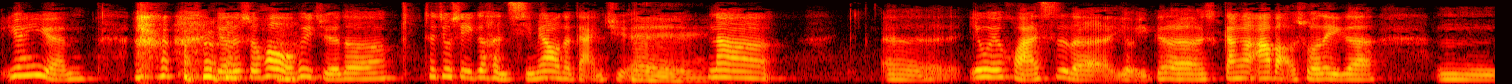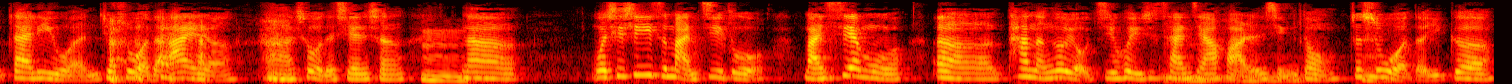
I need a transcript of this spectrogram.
渊源，有的时候我会觉得这就是一个很奇妙的感觉。对。那呃，因为华视的有一个刚刚阿宝说的一个，嗯，戴立文就是我的爱人 啊、呃，是我的先生。嗯。那我其实一直蛮嫉妒。蛮羡慕，嗯、呃，他能够有机会去参加华人行动，嗯、这是我的一个、嗯、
